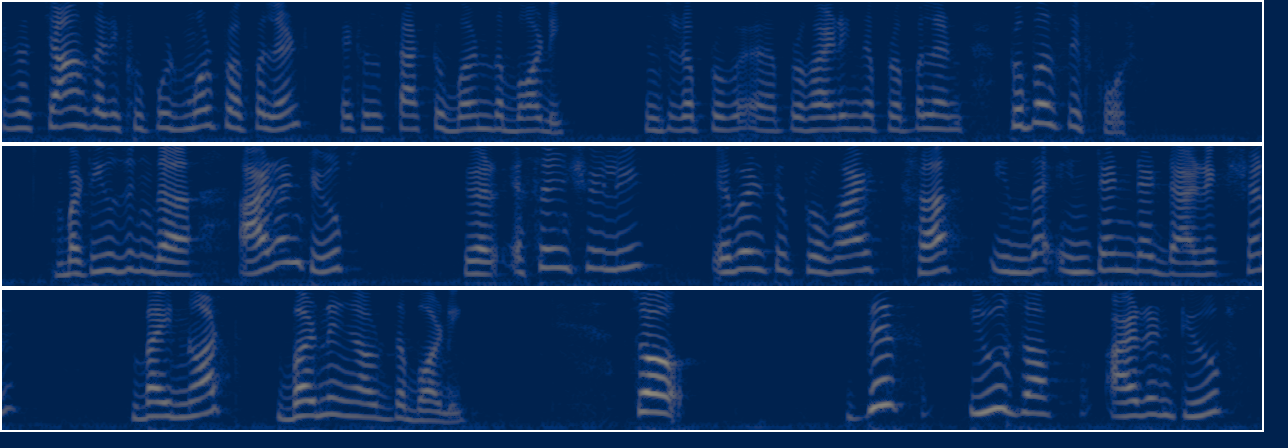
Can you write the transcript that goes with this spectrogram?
is a chance that if you put more propellant it will start to burn the body instead of pro uh, providing the propellant propulsive force. But using the iron tubes you are essentially able to provide thrust in the intended direction by not burning out the body. So, this use of iron tubes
